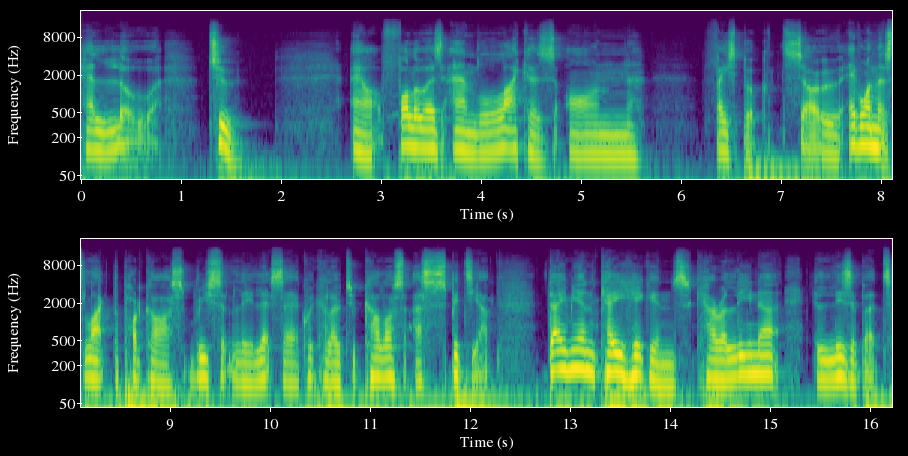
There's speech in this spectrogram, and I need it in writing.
hello to our followers and likers on Facebook. So, everyone that's liked the podcast recently, let's say a quick hello to Carlos Aspitia, Damien K. Higgins, Carolina Elizabeth,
